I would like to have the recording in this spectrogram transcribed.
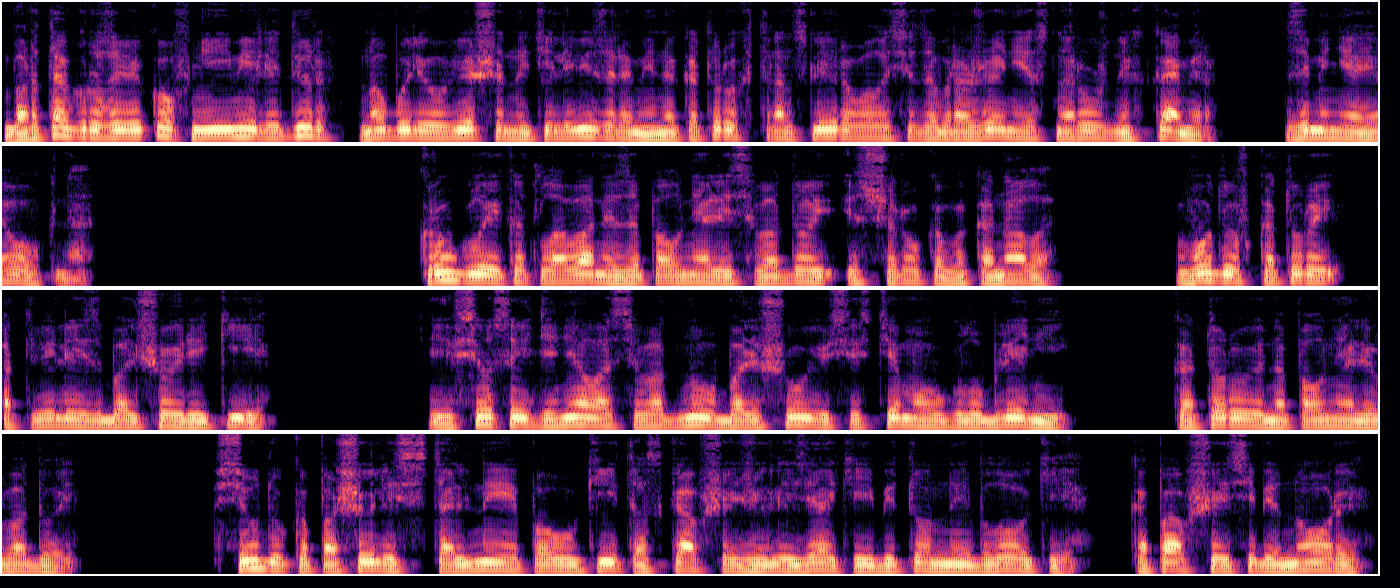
Борта грузовиков не имели дыр, но были увешаны телевизорами, на которых транслировалось изображение с наружных камер, заменяя окна. Круглые котлованы заполнялись водой из широкого канала, воду в которой отвели из большой реки, и все соединялось в одну большую систему углублений, которую наполняли водой. Всюду копошились стальные пауки, таскавшие железяки и бетонные блоки, копавшие себе норы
